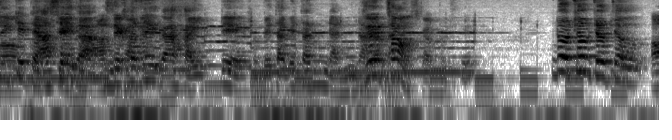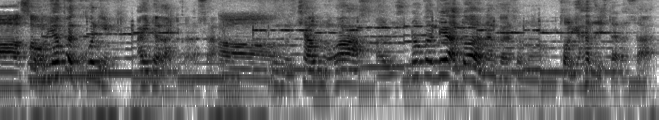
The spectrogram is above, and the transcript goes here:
いてて汗が汗が風が入ってベタベタになる全然ちゃうんですかだからちゃうちゃうちゃう。ああそう。やっぱりここに間があるからさ。うん、ちゃうのはあるしなんかであとはなんかその取り外したらさ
